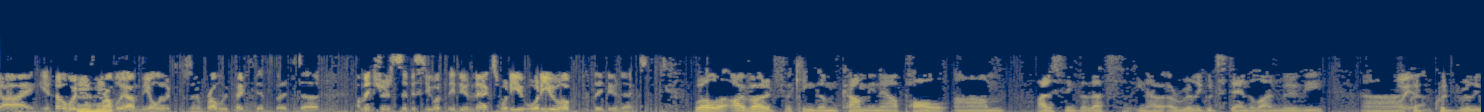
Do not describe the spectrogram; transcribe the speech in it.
Sky. You know, which is Mhm. probably I'm the only person who probably picked it, but uh, I'm interested to see what they do next. What do you what do you hope that they do next? Well, I voted for Kingdom Come in our poll. Um, I just think that that's you know a really good standalone movie. Uh, Oh, yeah. could could really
